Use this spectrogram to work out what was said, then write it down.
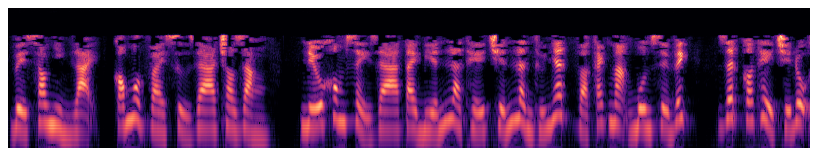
Về sau nhìn lại, có một vài sử gia cho rằng, nếu không xảy ra tai biến là thế chiến lần thứ nhất và cách mạng Bolshevik, rất có thể chế độ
